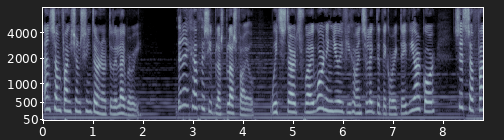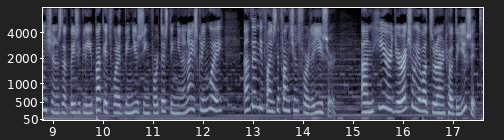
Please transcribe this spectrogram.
and some functions internal to the library. Then I have the C++ file, which starts by warning you if you haven't selected the correct AVR core, sets up functions that basically package what I've been using for testing in a nice clean way, and then defines the functions for the user. And here you're actually about to learn how to use it.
